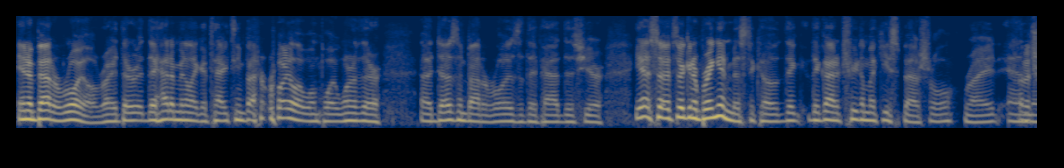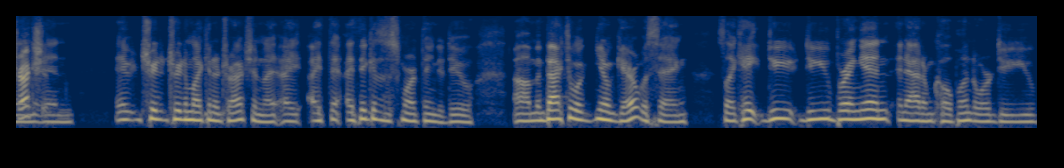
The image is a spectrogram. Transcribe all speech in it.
in a battle royal, right? They they had him in like a tag team battle royal at one point, one of their uh, dozen battle royals that they've had this year. Yeah, so if they're going to bring in Mystico, they they got to treat him like he's special, right? And then- attraction. and, and treat treat him like an attraction. I I I, th- I think it's a smart thing to do. Um, and back to what you know Garrett was saying, it's like, hey, do you do you bring in an Adam Copeland or do you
